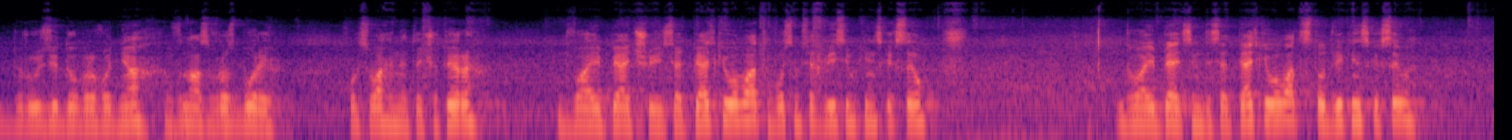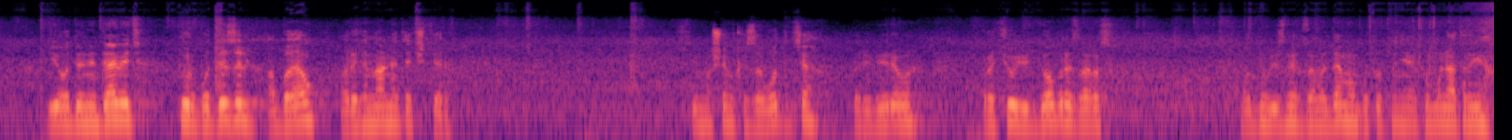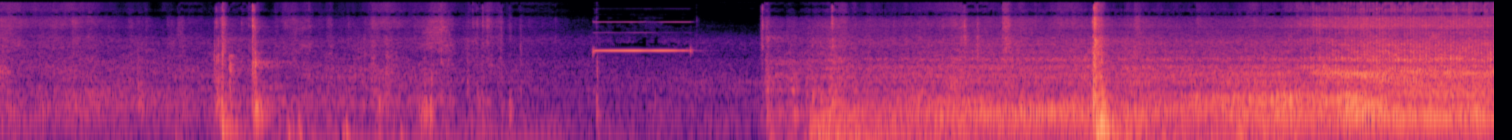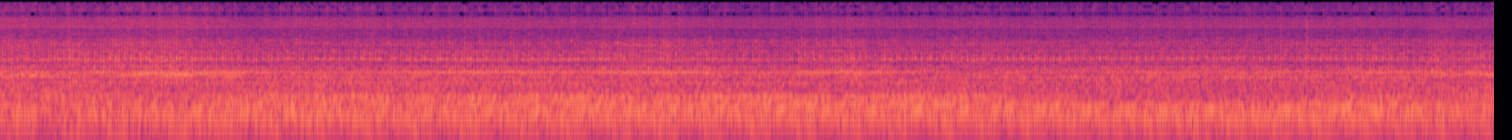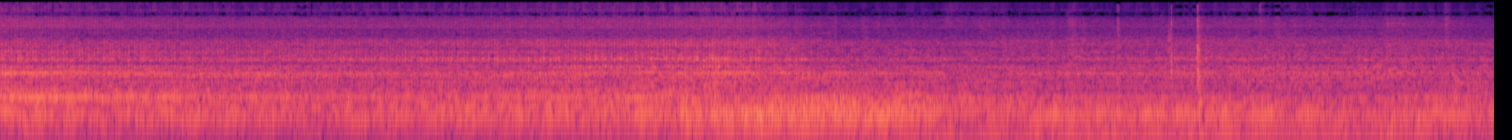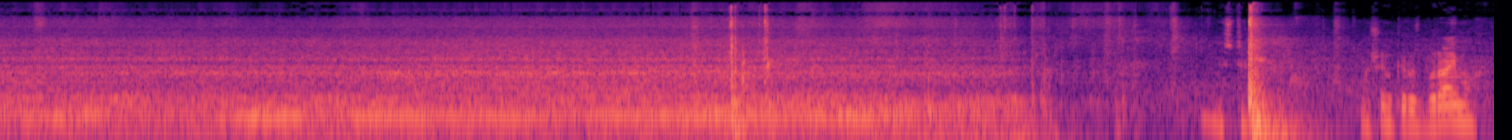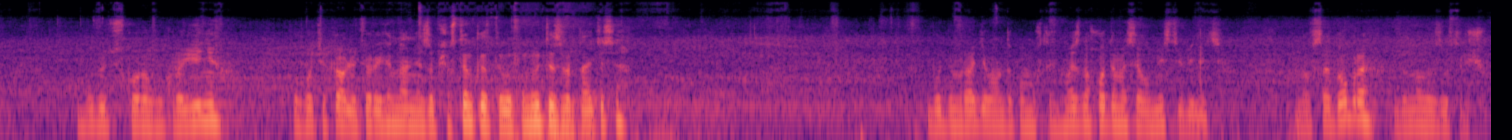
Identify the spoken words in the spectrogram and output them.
Друзі, доброго дня. В нас в розборі Volkswagen T4 2,5 65 кВт, 88 кінських сил. 2,5 75 кВт, 102 кінських сили. І 1,9 турбодизель ABL, оригінальний Т4. Всі машинки заводяться, перевірили, працюють добре. Зараз одну із них заведемо, бо тут ній акумулятор є. Ось машинки розбираємо. Будуть скоро в Україні. Кого цікавлять оригінальні запчастинки, телефонуйте, звертайтеся. Будемо раді вам допомогти. Ми знаходимося у місті Вінниці. На все добре, до нових зустрічей.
